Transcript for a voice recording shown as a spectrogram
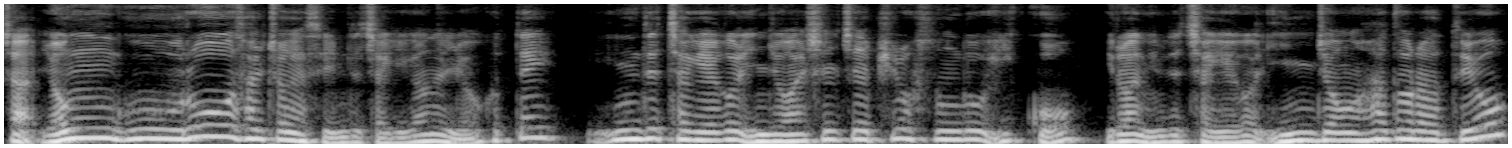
자, 영구로 설정했어요. 임대차 기간을요. 그때 임대차 계약을 인정할 실제 필요성도 있고 이러한 임대차 계약을 인정하더라도요.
